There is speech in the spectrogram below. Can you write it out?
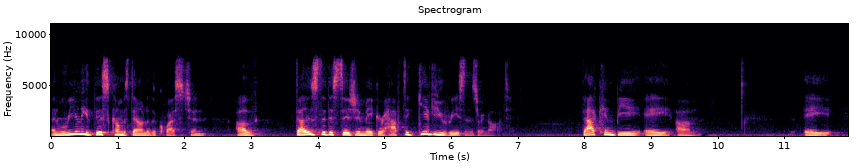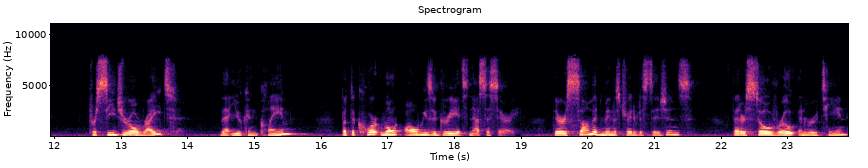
And really, this comes down to the question of does the decision maker have to give you reasons or not? That can be a, um, a procedural right that you can claim but the court won't always agree it's necessary. There are some administrative decisions that are so rote and routine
